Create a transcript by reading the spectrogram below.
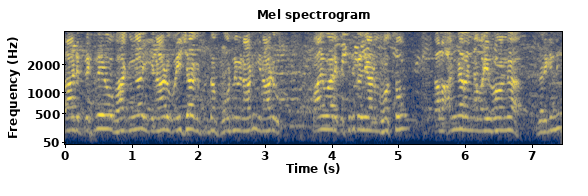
అలాంటి ప్రక్రియలో భాగంగా ఈనాడు వైశాఖ శుద్ధ పౌర్ణమి నాడు ఈనాడు స్వామివారికి తిరుకల్యాణ మహోత్సవం చాలా అంగరంగ వైభవంగా జరిగింది.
